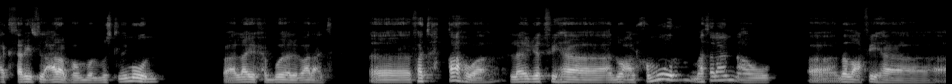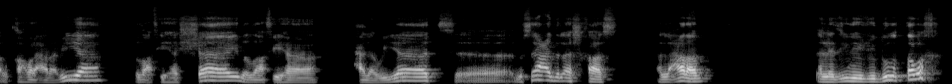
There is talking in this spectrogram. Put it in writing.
أكثرية العرب هم المسلمون، فلا يحبون البارات. آآ فتح قهوة لا يوجد فيها أنواع الخمور مثلًا أو آآ نضع فيها القهوة العربية، نضع فيها الشاي، نضع فيها حلويات، آآ نساعد الأشخاص العرب الذين يجيدون الطبخ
